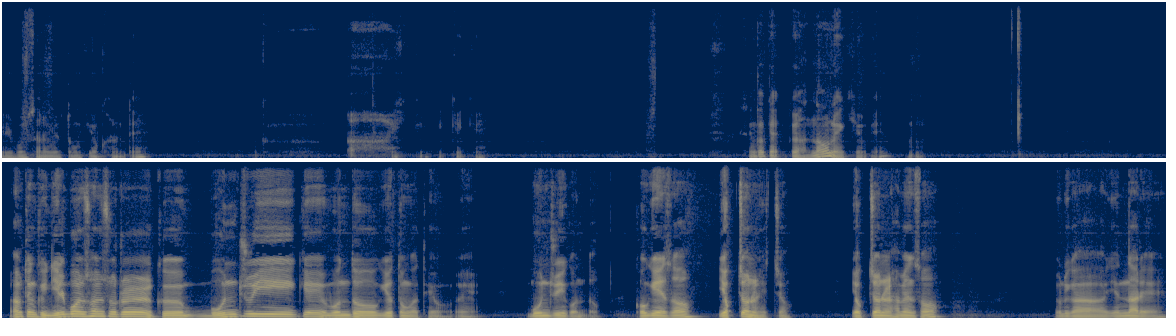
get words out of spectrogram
일본 사람이었던 거 기억하는데. 생각이 그안 나오네 기억에. 아무튼 그 일본 선수를 그 몬주이게 원덕이었던 것 같아요. 예. 몬주이 건덕 거기에서 역전을 했죠. 역전을 하면서 우리가 옛날에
